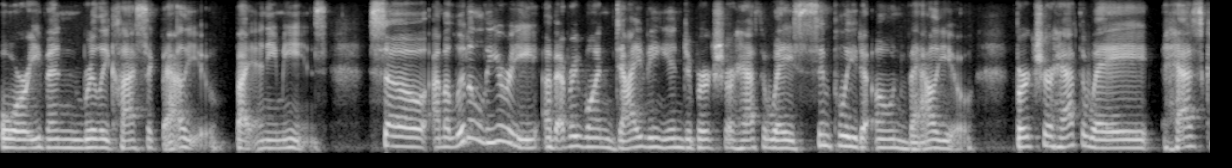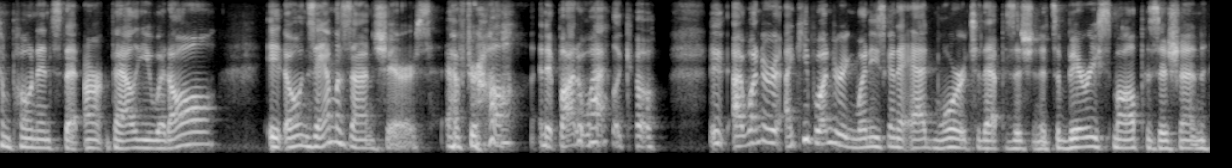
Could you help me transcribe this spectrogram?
or even really classic value by any means. So I'm a little leery of everyone diving into Berkshire Hathaway simply to own value. Berkshire Hathaway has components that aren't value at all. It owns Amazon shares, after all, and it bought a while ago. I wonder, I keep wondering when he's going to add more to that position. It's a very small position,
